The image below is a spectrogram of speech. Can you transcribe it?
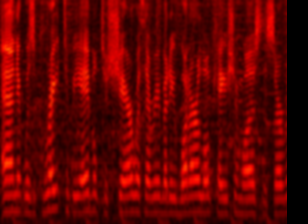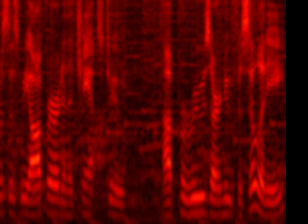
and it was great to be able to share with everybody what our location was, the services we offered, and the chance to uh, peruse our new facility.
